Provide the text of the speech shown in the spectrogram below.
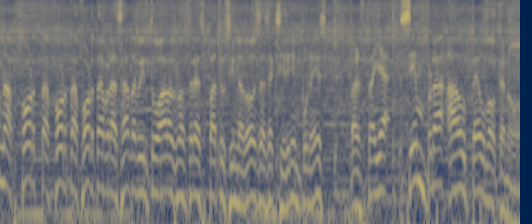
una forta, forta, forta abraçada virtual als nostres patrocinadors de sexydream.es per estar ja sempre al peu del canó.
